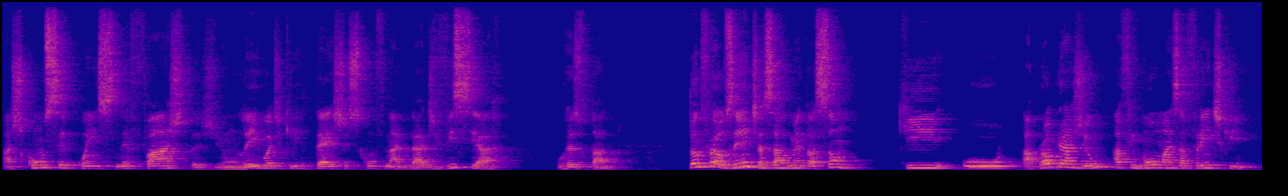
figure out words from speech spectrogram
as consequências nefastas de um leigo adquirir testes com finalidade de viciar o resultado. Tanto foi ausente essa argumentação que o, a própria AGU afirmou mais à frente que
